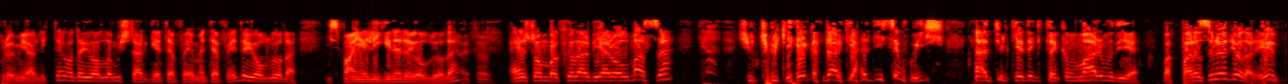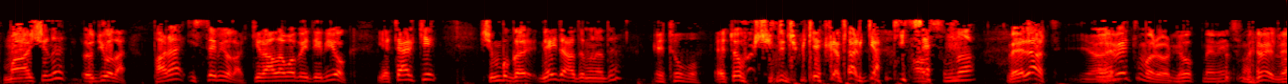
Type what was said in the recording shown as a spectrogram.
Premier Lig'de. O da yollamışlar GTF'ye MTF'ye de yolluyorlar. İspanya Ligi'ne de yolluyorlar. Evet, tabii. En son bakıyorlar bir yer olmazsa şu Türkiye'ye kadar geldiyse bu iş ya Türkiye'deki takım var mı diye. Bak parasını ödüyorlar. Eyüp maaşını ödüyorlar. Para istemiyorlar. Kiralama bedeli yok. Yeter ki şimdi bu neydi adamın adı? Etobo. Eto şimdi Türkiye'ye kadar geldiyse. Aslında Vedat. Yani- Mehmet mi var orada? yok Mehmet. var. Mehmet, Mehmet.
